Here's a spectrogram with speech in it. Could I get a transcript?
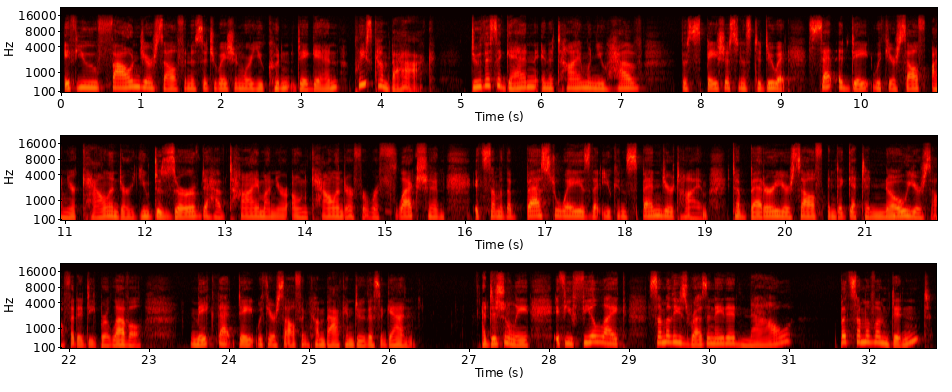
If you found yourself in a situation where you couldn't dig in, please come back. Do this again in a time when you have the spaciousness to do it. Set a date with yourself on your calendar. You deserve to have time on your own calendar for reflection. It's some of the best ways that you can spend your time to better yourself and to get to know yourself at a deeper level. Make that date with yourself and come back and do this again. Additionally, if you feel like some of these resonated now, but some of them didn't,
